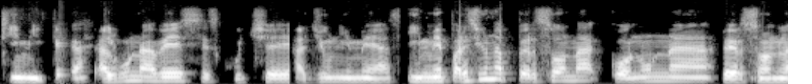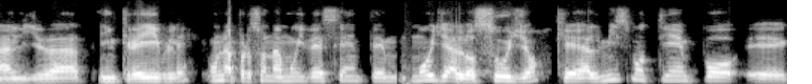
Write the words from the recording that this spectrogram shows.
química. Alguna vez escuché a Juni Meas y me pareció una persona con una personalidad increíble, una persona muy decente, muy a lo suyo, que al mismo tiempo eh,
